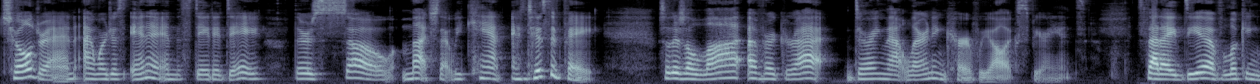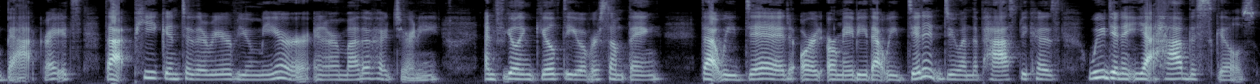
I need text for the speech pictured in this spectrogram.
children and we're just in it in this day to day, there's so much that we can't anticipate. So there's a lot of regret during that learning curve we all experience. It's that idea of looking back, right? It's that peek into the rearview mirror in our motherhood journey and feeling guilty over something that we did or, or maybe that we didn't do in the past because we didn't yet have the skills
